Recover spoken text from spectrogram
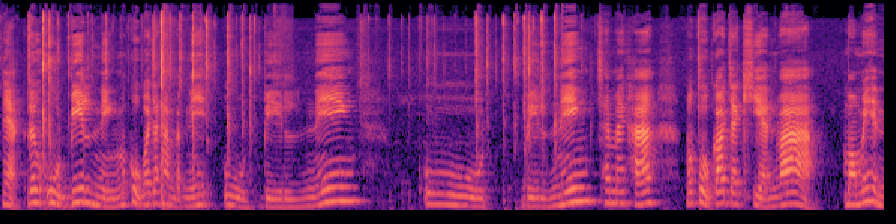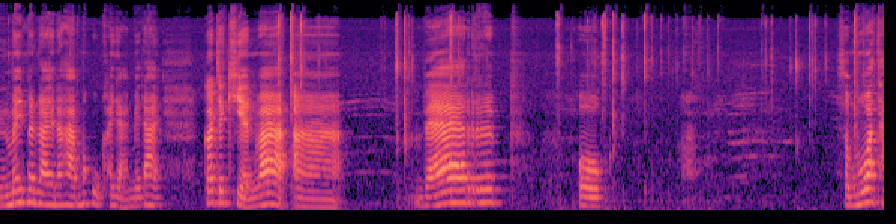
เนี่ยเรื่องอูดบิลนิงมะกรูดก็จะทำแบบนี้อูดบิลนิงอูดบิลนิงใช่ไหมคะมะกรูดก็จะเขียนว่ามองไม่เห็นไม่เป็นไรนะคะมะกรูดขยายไม่ได้ ก็จะเขียนว่าอ่า verb อกสมมุติว่าท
